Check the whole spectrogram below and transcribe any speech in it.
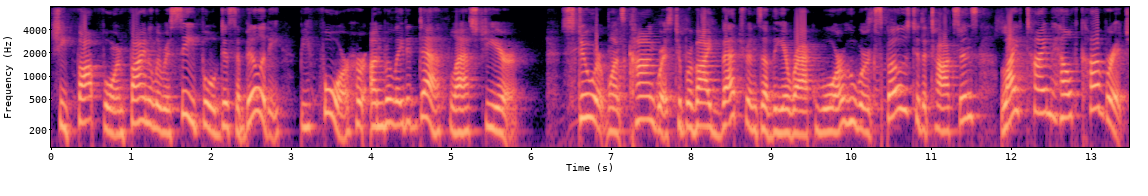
she fought for and finally received full disability before her unrelated death last year. Stewart wants Congress to provide veterans of the Iraq War who were exposed to the toxins lifetime health coverage.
